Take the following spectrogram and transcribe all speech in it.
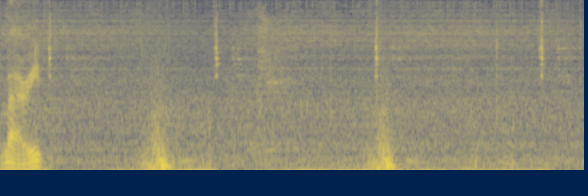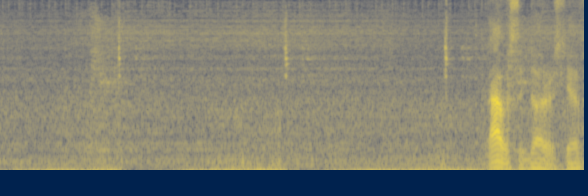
Married. Obviously, daughter's gift.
